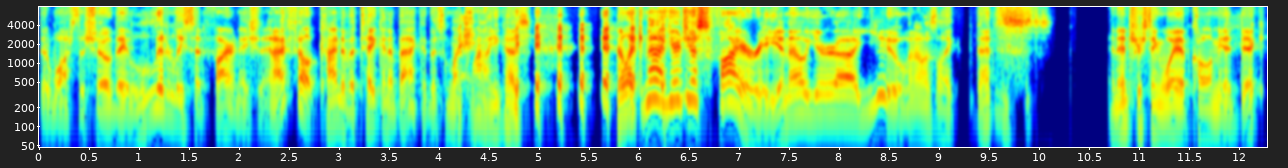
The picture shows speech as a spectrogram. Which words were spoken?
that watched the show, they literally said Fire Nation. And I felt kind of a taken aback at this. I'm like, wow, you guys, they're like, no, you're just fiery. You know, you're uh, you. And I was like, that's an interesting way of calling me a dick.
